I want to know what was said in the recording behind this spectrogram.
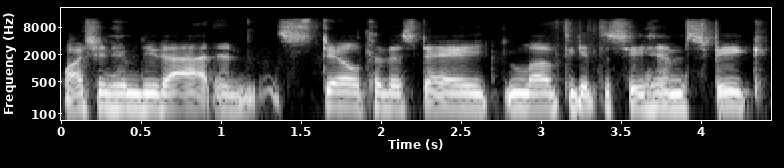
watching him do that, and still to this day, love to get to see him speak.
